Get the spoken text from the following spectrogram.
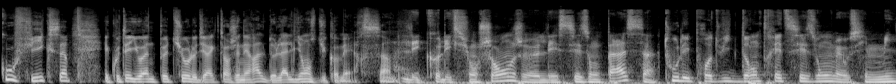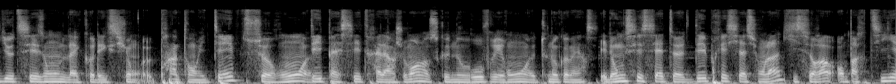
coût fixe. Écoutez Johan Petiot, le directeur général de l'Alliance du commerce. Les collections changent, les saisons passent. Tous les produits d'entrée de saison, mais aussi milieu de saison de la collection euh, printemps-été seront dépassées très largement lorsque nous rouvrirons tous nos commerces. Et donc c'est cette dépréciation-là qui sera en partie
